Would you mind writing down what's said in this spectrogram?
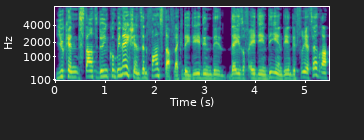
you can start doing combinations and fun stuff like they did in the days of AD&D and D&D 3, etc.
